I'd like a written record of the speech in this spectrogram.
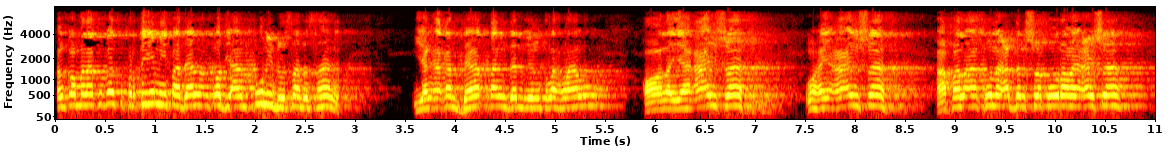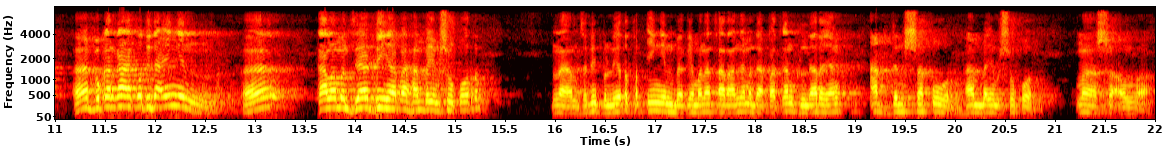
engkau melakukan seperti ini padahal engkau diampuni dosa-dosanya yang akan datang dan yang telah lalu." Qala ya Aisyah, wahai Aisyah, afala akuna abdan syakura wahai Aisyah? Eh, bukankah aku tidak ingin eh, kalau menjadi apa hamba yang syukur? Nah, jadi beliau tetap ingin bagaimana caranya mendapatkan gelar yang abdan syakur, hamba yang syukur. Masya Allah.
